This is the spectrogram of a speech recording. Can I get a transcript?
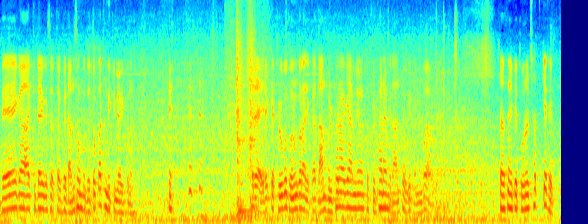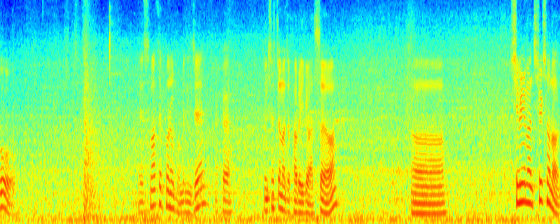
내가 기다리고 있었던 그 남성분도 똑같은 느낌이었구나 그래 이렇게 돌고 도는 거라니까 남 불편하게 하면 그 불편함이 나한테 오게 되는 거야. 자 그래서 이렇게 돈을 찾게 됐고 네, 스마트폰을 보면 이제 아까 문 찾자마자 바로 이게 왔어요 어 11만 7천 원.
